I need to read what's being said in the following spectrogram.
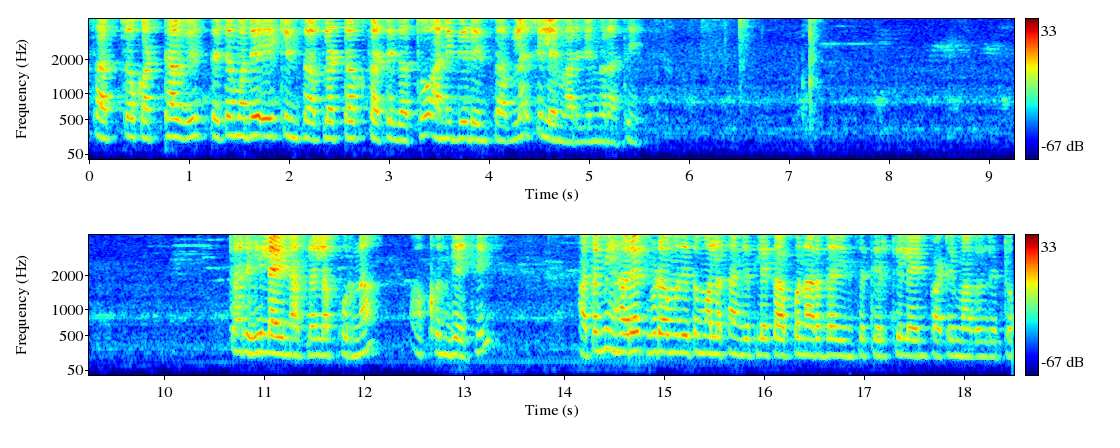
सात चौक अठ्ठावीस. त्याच्यामध्ये एक इंच आपला टकसाठी जातो आणि दीड इंच आपला शिलाई मार्जिन राहते. तर ही लाईन आपल्याला पूर्ण आखून घ्यायची. आता मी हर एक व्हिडिओमध्ये तुम्हाला सांगितले का आपण अर्धा इंच तिरकी लाईन पाठीमागं घेतो.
